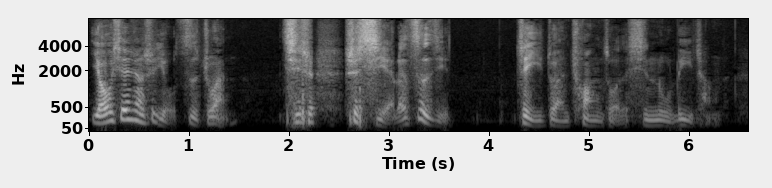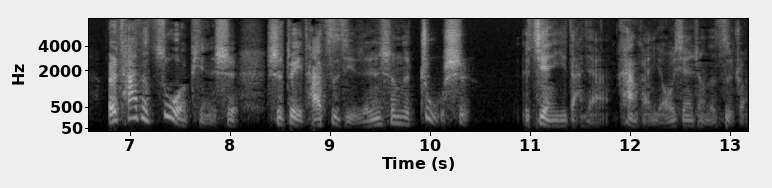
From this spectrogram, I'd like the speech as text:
姚先生是有自传，其实是写了自己这一段创作的心路历程的。而他的作品是是对他自己人生的注释。建议大家看看姚先生的自传。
